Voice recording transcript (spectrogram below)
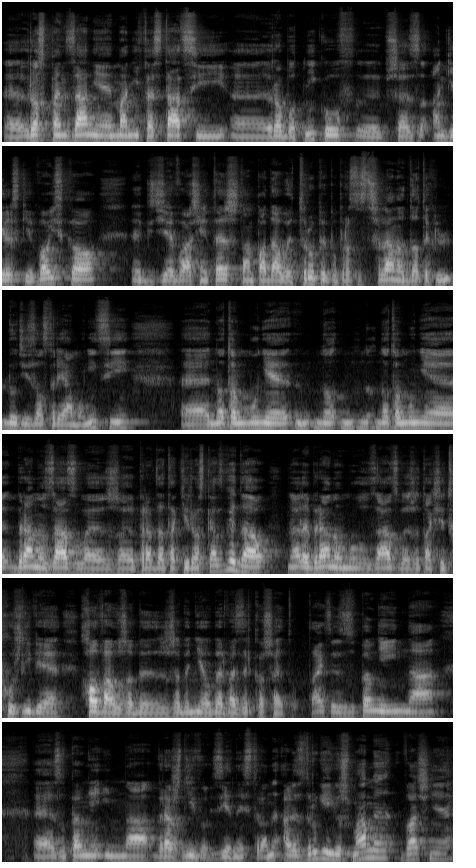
rozpędzanie manifestacji robotników przez angielskie wojsko, gdzie właśnie też tam padały trupy, po prostu strzelano do tych ludzi z ostrej amunicji. E, no to mu nie, no, no to mu nie brano za złe, że prawda, taki rozkaz wydał, no ale brano mu za złe, że tak się tchórzliwie chował, żeby, żeby nie oberwać z. Tak? To jest zupełnie inna, e, zupełnie inna wrażliwość z jednej strony, ale z drugiej już mamy właśnie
